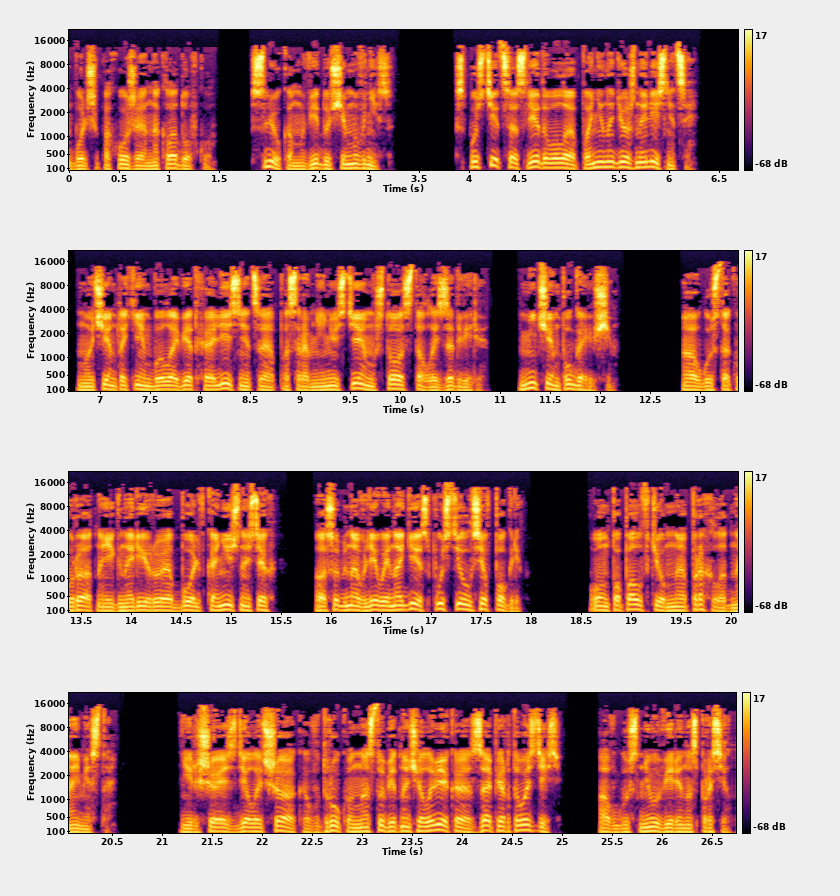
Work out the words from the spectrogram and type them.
больше похожая на кладовку, с люком, ведущим вниз. Спуститься следовало по ненадежной лестнице. Но чем таким была ветхая лестница по сравнению с тем, что осталось за дверью? Ничем пугающим. Август, аккуратно игнорируя боль в конечностях, особенно в левой ноге, спустился в погреб. Он попал в темное прохладное место. Не решая сделать шаг, вдруг он наступит на человека, запертого здесь. Август неуверенно спросил.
